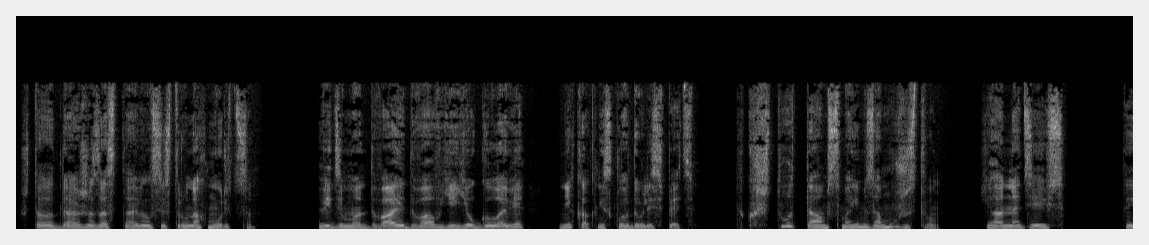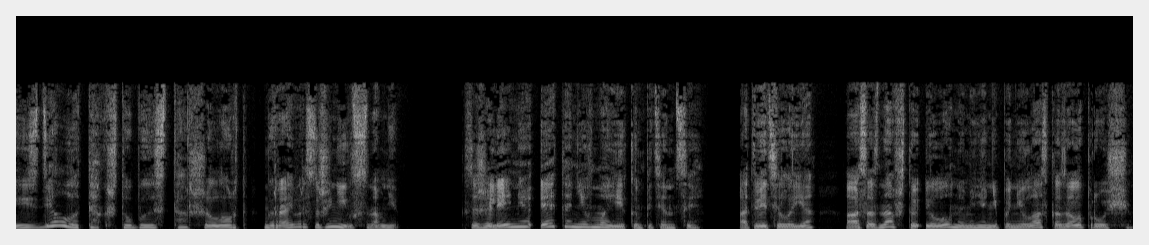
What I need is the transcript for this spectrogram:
что даже заставил сестру нахмуриться. Видимо, два и два в ее голове никак не складывались пять. «Так что там с моим замужеством? Я надеюсь, ты сделала так, чтобы старший лорд Грайверс женился на мне?» «К сожалению, это не в моей компетенции», — ответила я, а осознав, что Илона меня не поняла, сказала проще.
